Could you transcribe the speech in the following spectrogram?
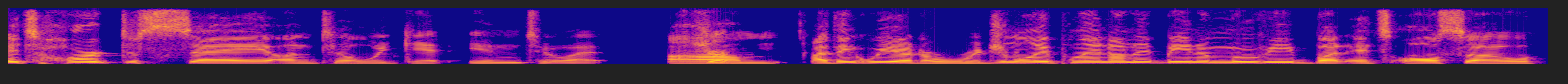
it's hard to say until we get into it. Sure. Um I think we had originally planned on it being a movie, but it's also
